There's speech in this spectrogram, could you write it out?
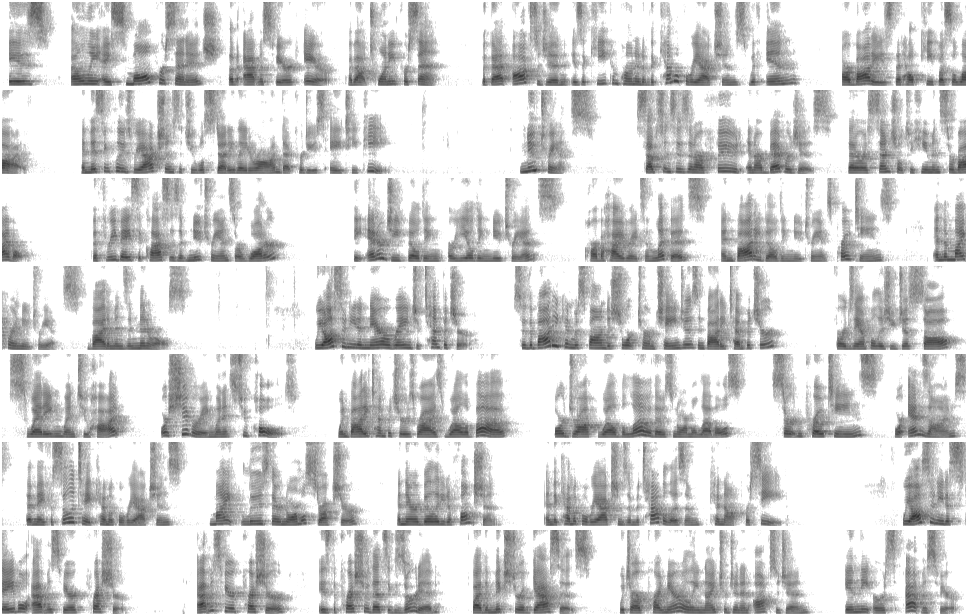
is only a small percentage of atmospheric air, about 20%. But that oxygen is a key component of the chemical reactions within our bodies that help keep us alive. And this includes reactions that you will study later on that produce ATP. Nutrients, substances in our food and our beverages that are essential to human survival. The three basic classes of nutrients are water, the energy building or yielding nutrients, carbohydrates and lipids, and body building nutrients, proteins, and the micronutrients, vitamins and minerals. We also need a narrow range of temperature. So the body can respond to short-term changes in body temperature. For example, as you just saw, sweating when too hot or shivering when it's too cold. When body temperatures rise well above or drop well below those normal levels, certain proteins or enzymes that may facilitate chemical reactions might lose their normal structure and their ability to function, and the chemical reactions of metabolism cannot proceed. We also need a stable atmospheric pressure. Atmospheric pressure is the pressure that's exerted by the mixture of gases, which are primarily nitrogen and oxygen, in the Earth's atmosphere.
